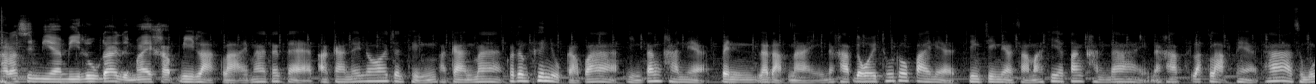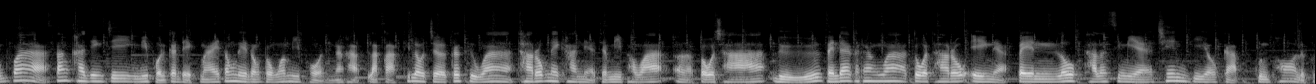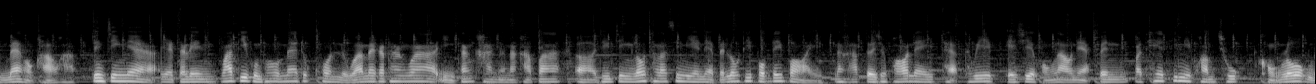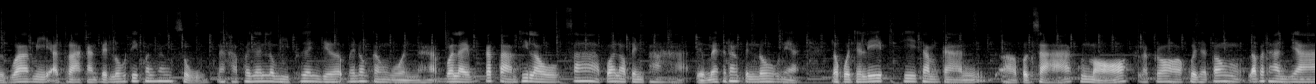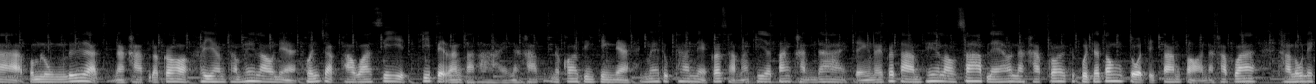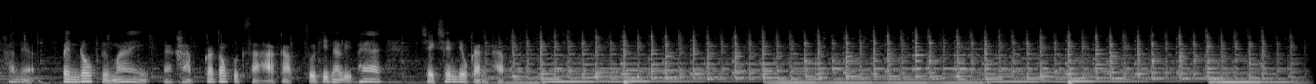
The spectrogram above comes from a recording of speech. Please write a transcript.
ทาลัสซีเมียมีลูกได้หรือไม่ครับ มีหลากหลายมากตั้งแต่อาการน้อยๆจนถึงอาการมากก็ต้องขึ้นอยู่กับว่าหญิงตั้งครรภ์เนี่ยเป็นระดับไหนนะครับโดยทั่วๆไปเนี่ยจริงๆเนี่ยสามารถที่จะตั้งครรภ์ได้นะครับหลักๆเนี่ยถ้าสมมุติว่าตั้งครรภ์จริง ๆ มีผลกับเด็กไหมต้องเรียนตรงๆว่ามีผลนะครับหลักๆ ที่เราเจอก็คือว่าทารกในครรภ์เนี่ยจะมีภาวะโตช้า หรือเป็นได้กระทั่งว่าตัวทารกเองเนี่ยเป็นโรคทาลัสซีเมีย เช่นเดียวกับคุณพ่อหรือคุณแม่ของเขาครับจริงๆเนี่ยอยากจะเรียนว่าที่คุณพ่อคุณแม่ทุกคนหรือว่าแม้กระทั่งว่าหญิงตั้งครรภ์นะครับว่าจริงๆโรคทาลัสซีเมียเนี่ยเป็นโรคที่พบได้บ่อยนะครับโดยเฉพาะในแถบทวีปเอเชียของเราเนี่ยเป็นประเทศที่มีความชุกของโรคหรือว่ามีอัตราการเป็นโรคที่ค่อนข้างสูงนะครับเพราะฉะนั้นเรามีเพื่อนเยอะไม่ต้องกังวลนะครับว่าอะไรก็ตามที่เราทราบว่าเราเป็นพาหะหรือแม้กระทั่งเป็นโรคเนี่ย เราควรจะรีบที่ทำการปรึกษาคุณหมอ แล้วก็ควรจะต้องรับประทานยาบำรุงเลือดนะครับ แล้วก็พยายามทำให้เราเนี่ยพ้นจากภาวะซีดที่เป็นอันตรายนะครับ แล้วก็จริงๆเนี่ยแม่ทุกท่านเนี่ยก็สามารถที่จะตั้งครรภ์ได้ แต่อย่างไรก็ตามที่เราทราบแล้วนะครับ ก็ควรจะต้องตรวจติดตามต่อนะครับ ว่าทารกในครรภ์เนี่ยเป็นโรคหรือไม่นะครับ ก็ต้องปรึกษากับสูตินรีแพทย์เช็คเช่นเดียวกันครับ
